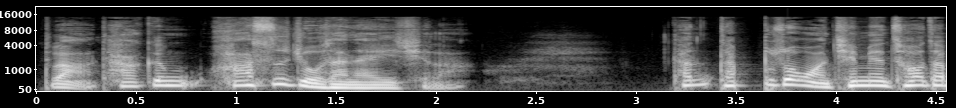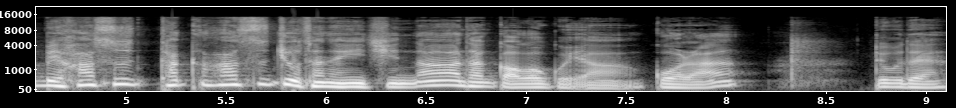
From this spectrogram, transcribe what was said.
对吧？他跟哈斯纠缠在一起了，他他不说往前面超，他被哈斯他跟哈斯纠缠在一起，那他搞个鬼啊！果然，对不对？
